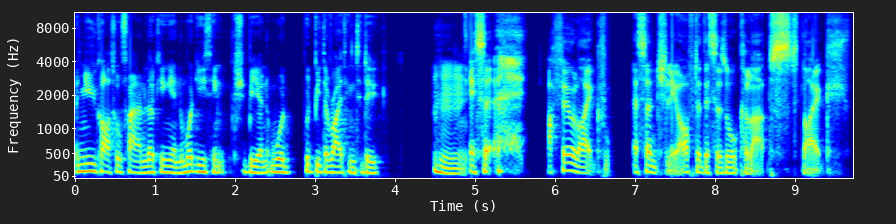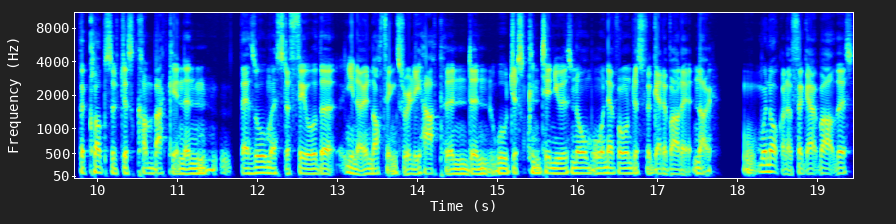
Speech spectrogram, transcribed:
a Newcastle fan looking in, what do you think should be and would would be the right thing to do? Mm, it's. A, I feel like essentially after this has all collapsed, like the clubs have just come back in, and there's almost a feel that you know nothing's really happened, and we'll just continue as normal, and everyone just forget about it. No, we're not going to forget about this.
